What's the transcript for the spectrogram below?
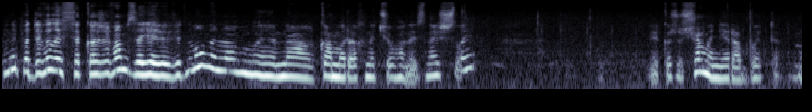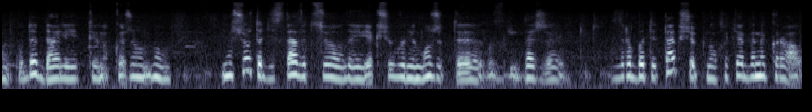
Вони подивилися, каже, вам заяві відмовлено, ми на камерах нічого не знайшли. Я кажу, що мені робити? Ну, куди далі йти? Ну кажу, ну, ну що тоді ставити цю алею, якщо ви не можете навіть зробити так, щоб ну, хоча б не крали.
